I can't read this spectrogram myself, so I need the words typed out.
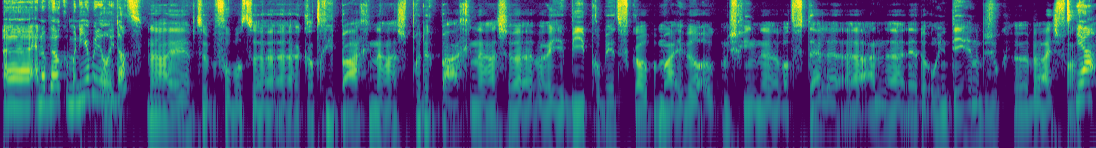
Uh, en op welke manier bedoel je dat? Nou, je hebt bijvoorbeeld uh, categoriepagina's, productpagina's uh, waarin je bier probeert te verkopen, maar je wil ook misschien wat vertellen aan de oriënterende bezoeker, bewijs van. Ja.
